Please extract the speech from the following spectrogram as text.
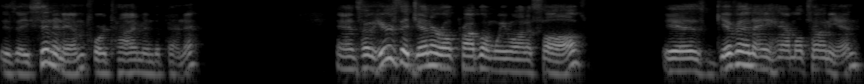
is a synonym for time independent. And so here's the general problem we want to solve is given a Hamiltonian,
